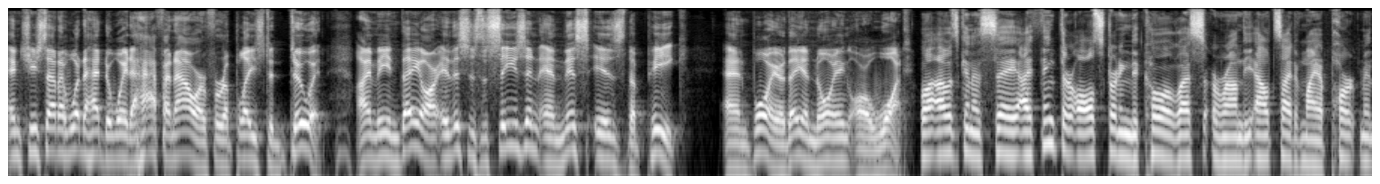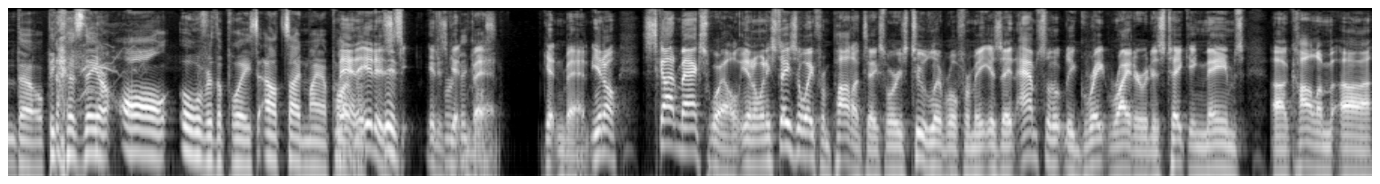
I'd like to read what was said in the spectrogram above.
And she said I would have had to wait a half an hour for a place to do it. I mean, they are. This is the season, and this is the peak. And boy, are they annoying or what? Well, I was gonna say, I think they're all starting to coalesce around the outside of my apartment, though, because they are all over the place outside my apartment. Man, it is It's it is getting bad. Getting bad. You know, Scott Maxwell, you know, when he stays away from politics, where he's too liberal for me, is an absolutely great writer. It is taking names uh, column uh,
